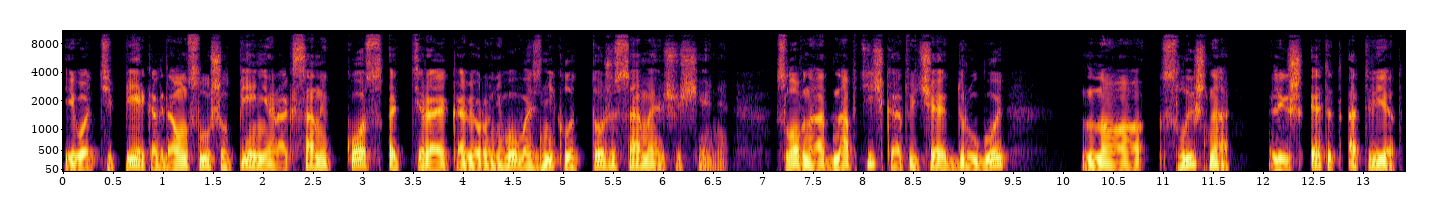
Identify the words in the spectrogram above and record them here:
и вот теперь, когда он слушал пение Роксаны Кос, оттирая ковер, у него возникло то же самое ощущение, словно одна птичка отвечает другой, но слышно лишь этот ответ,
